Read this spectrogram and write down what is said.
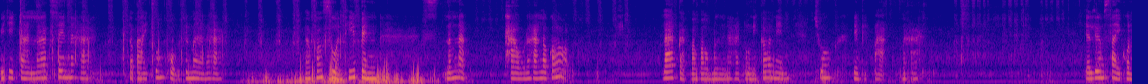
วิธีการลากเส้นนะคะ ระบายช่วงผมขึ้นมานะคะ แล้วก็ส่วนที่เป็น น้ำหนักเทานะคะเราก็ ลากแบบเบาๆมือนะคะ ตรงนี้ก็เน้นช่วงริมฝีปากนะคะ อย่าลืมใส่ขน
